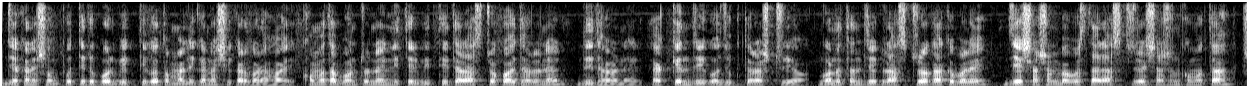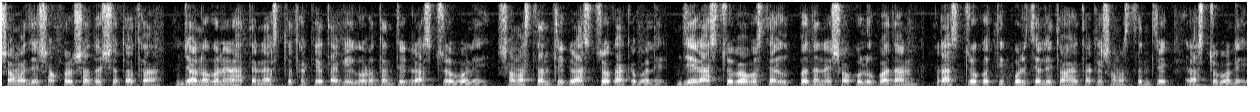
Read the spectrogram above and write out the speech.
যেখানে সম্পত্তির উপর ব্যক্তিগত মালিকানা স্বীকার করা হয়। ক্ষমতা বন্টনের নীতির ভিত্তিতে রাষ্ট্র কয় ধরনের? দুই ধরনের এক কেন্দ্রিক ও যুক্তরাষ্ট্রীয়। গণতান্ত্রিক রাষ্ট্র কাকে বলে যে শাসন ব্যবস্থায় রাষ্ট্রের শাসন ক্ষমতা, সমাজের সকল সদস্য তথা জনগণের হাতে ন্যস্ত থাকে তাকে গণতান্ত্রিক রাষ্ট্র বলে। সমাজতান্ত্রিক রাষ্ট্র কাকে বলে? যে রাষ্ট্র ব্যবস্থায় উৎপাদনের সকল উপাদান রাষ্ট্র কর্তৃক পরিচালিত হয় তাকে সমাজতান্ত্রিক রাষ্ট্র বলে।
